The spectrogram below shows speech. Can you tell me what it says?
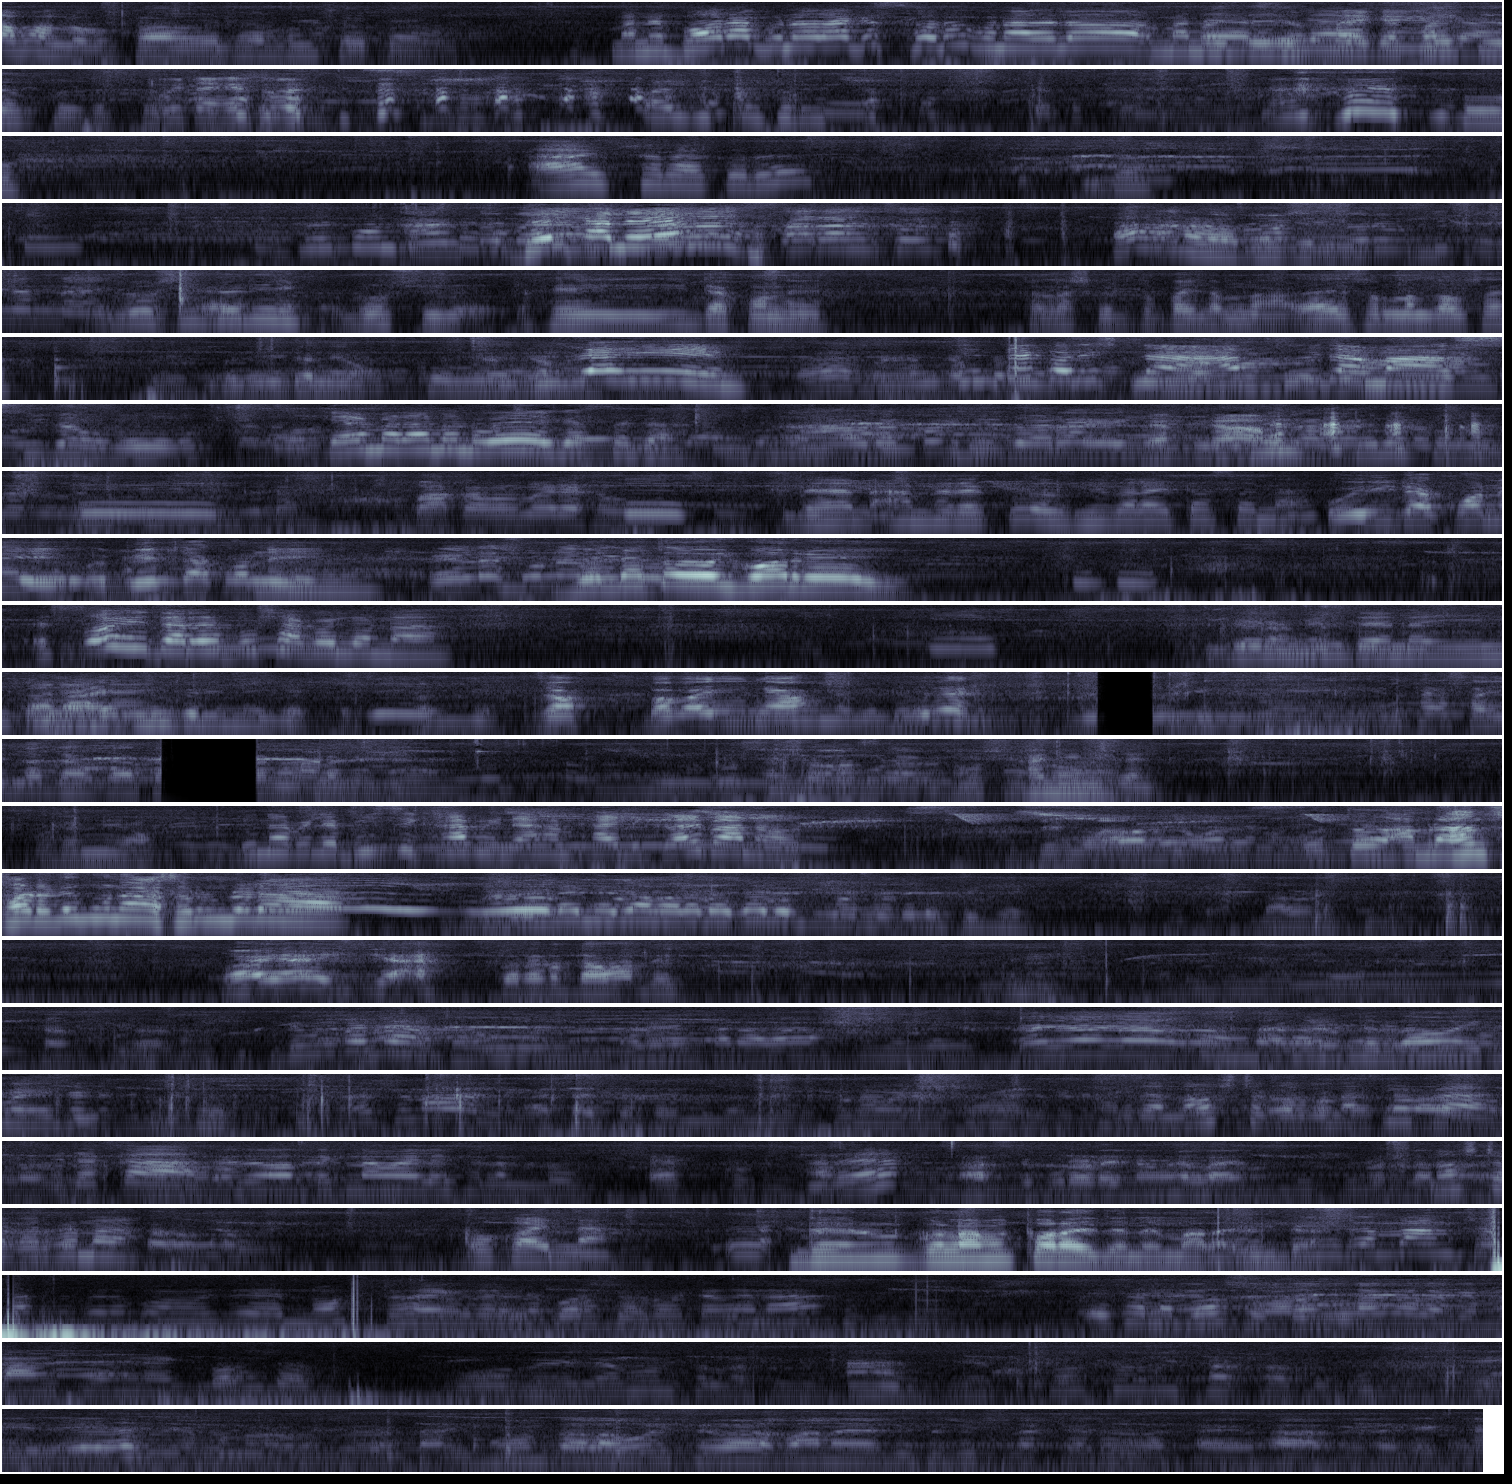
মশলা ভালো। হ্যাঁ ওটা বুঝছ তো মানে বড় গুণার আগে ছোট গুণার হলো মানে ইয়ে হয়ে ওইটা গেল আয় ছাড়া করে। যেখানে রশি রশি সেই ইটা কোনে? তালাশ করে তো পাইলাম না। এই সলমান যাওছে ওই যে ইটা নিও। ইব্রাহিম। না দুইটা মাস ক্যামেরাম্যান হয়ে গেছে গা দেন আমরা ক্লোজ না ওই ইটা কোনে ওই বেলটা কোনে বেলটা তো ওই ঘরে এ শহীদারের পোশাক হইল না যাও বাবা ই না আমরা এখন ছড়া দেখব না তোরা একটা দাওয়া দে এটা নষ্ট করব না তিপা এটা কার? অর্ধেক নামাইলে ছিলাম লোক আরে? আজকে পুরাটাই না মেলায় নষ্ট করব না। ও কয় না। দেন গোলামে পরাই দেন মারা ইডা এই যে মাংস যেরকম ওই যে নষ্ট হয়ে গেলে যে বসে না? এখানে বসো। লাগে লাগে মাংস অনেক বসো।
